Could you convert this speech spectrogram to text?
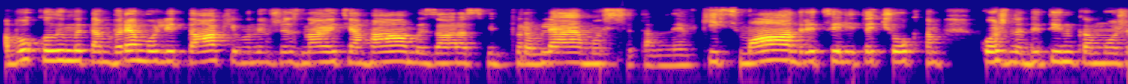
Або коли ми там беремо літак, і вони вже знають, ага, ми зараз відправляємося там не в якісь мандри, цей літачок, там кожна дитинка може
